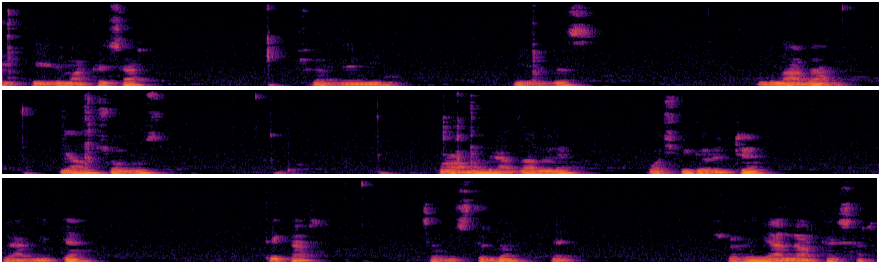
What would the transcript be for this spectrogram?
ekleyelim arkadaşlar. Şöyle bir yıldız. Bunlar da yazmış olduğumuz programı biraz daha böyle hoş bir görüntü vermekte. Tekrar çalıştırdım. Evet. Şöyle geldi arkadaşlar.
